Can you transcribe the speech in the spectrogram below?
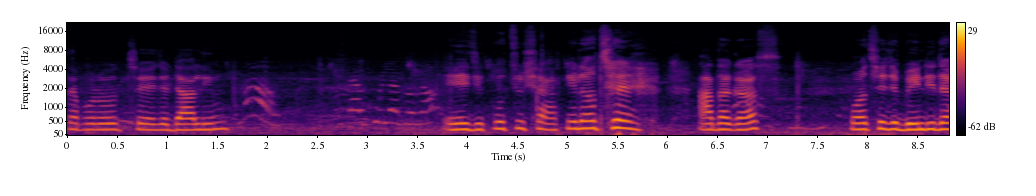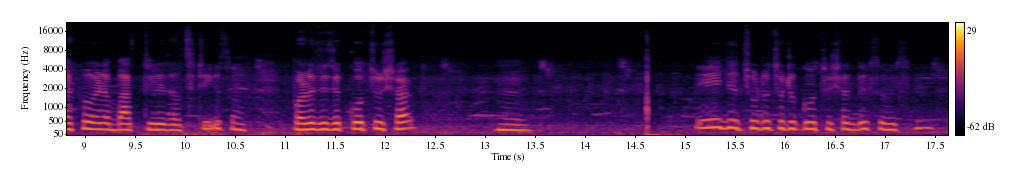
তারপর হচ্ছে এই যে ডালিম। এই যে কচু শাক এটা হচ্ছে আদা গাছ। পর হচ্ছে যে ভেন্ডি, দেখো এটা বাতি হয়ে যাচ্ছে, ঠিক আছে? পরে যে যে কচু শাক। হুম। এই যে ছোট ছোট কচু শাক, দেখছ? হয়েছে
